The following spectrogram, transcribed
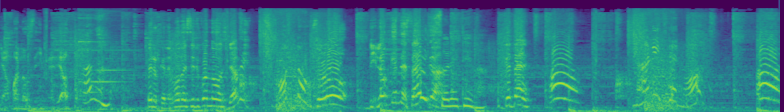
llámanos de inmediato. ¿Pero qué debo decir cuando os llame? Solo di lo que te salga. ¿Qué tal? ¡Ah! 何言ってんの ¡Ah!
